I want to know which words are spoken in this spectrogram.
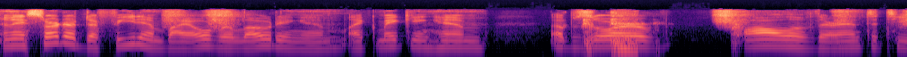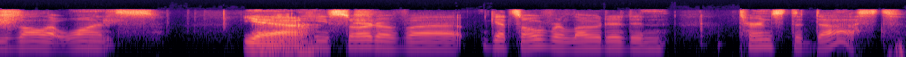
And they sort of defeat him by overloading him, like making him absorb all of their entities all at once. Yeah, He, he sort of uh, gets overloaded and turns to dust.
